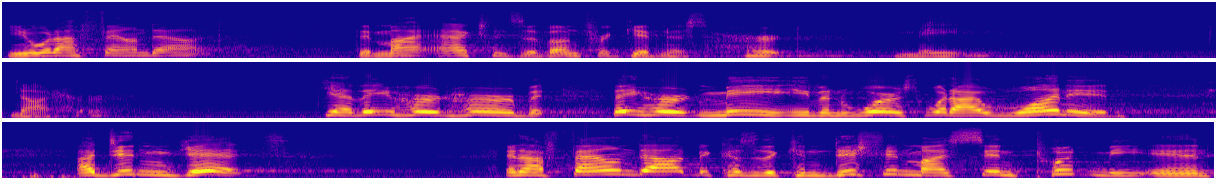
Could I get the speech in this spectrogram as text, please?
You know what I found out? That my actions of unforgiveness hurt me, not her. Yeah, they hurt her, but they hurt me even worse. What I wanted, I didn't get. And I found out because of the condition my sin put me in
